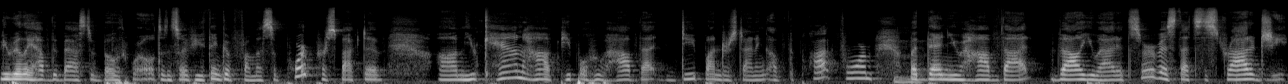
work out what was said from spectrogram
we really have the best of both worlds. And so if you think of from a support perspective. Um, you can have people who have that deep understanding of the platform, Mm-hmm. but then you have that value added service that's the strategy.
